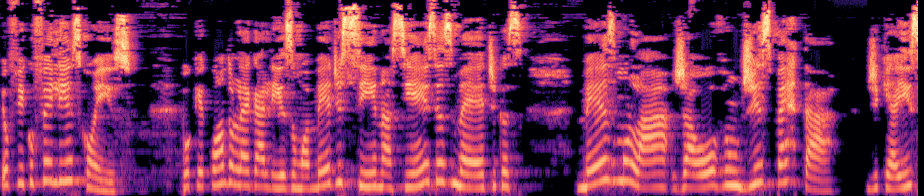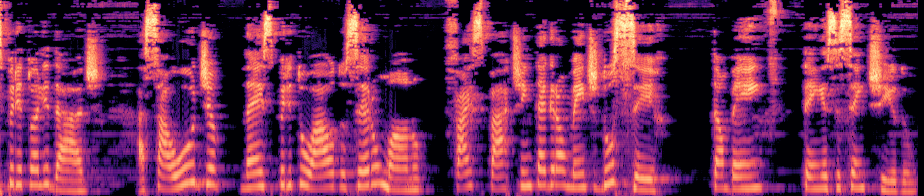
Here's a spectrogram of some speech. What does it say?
Eu fico feliz com isso, porque quando legaliza uma medicina, as ciências médicas, mesmo lá já houve um despertar de que a espiritualidade, a saúde né, espiritual do ser humano faz parte integralmente do ser. Também tem esse sentido.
